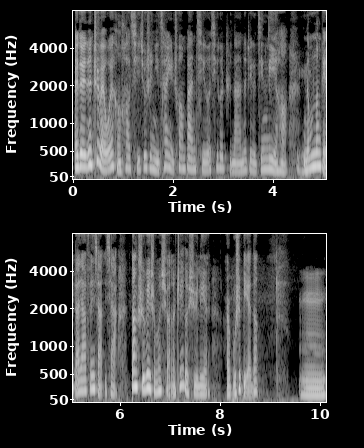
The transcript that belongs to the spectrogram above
哎，对，那志伟，我也很好奇，就是你参与创办企鹅契合指南的这个经历哈，嗯你能不能给大家分享一下，当时为什么选了这个序列，而不是别的？嗯，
